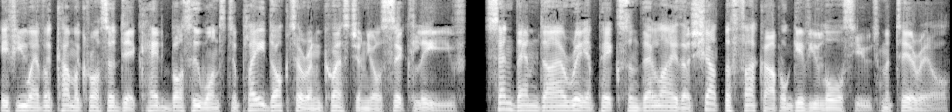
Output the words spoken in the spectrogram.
if you ever come across a dickhead boss who wants to play doctor and question your sick leave, send them diarrhea pics and they'll either shut the fuck up or give you lawsuit material.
